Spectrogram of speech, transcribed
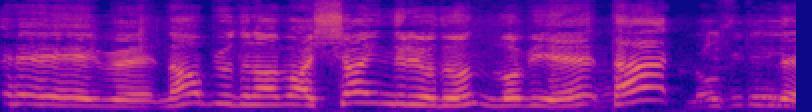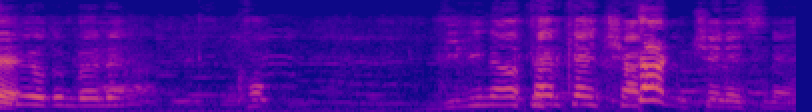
hey be ne yapıyordun abi aşağı indiriyordun lobiye tak üstünde. indiriyordum böyle kop, dilini atarken çaktım çenesine.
